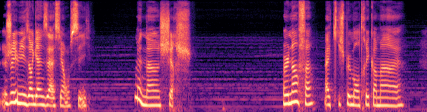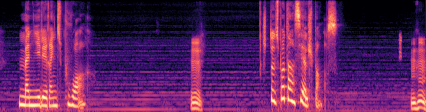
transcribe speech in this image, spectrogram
J'ai eu mes organisations aussi. Maintenant, je cherche un enfant à qui je peux montrer comment euh, manier les règnes du pouvoir. T'as du potentiel, je pense. Mm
